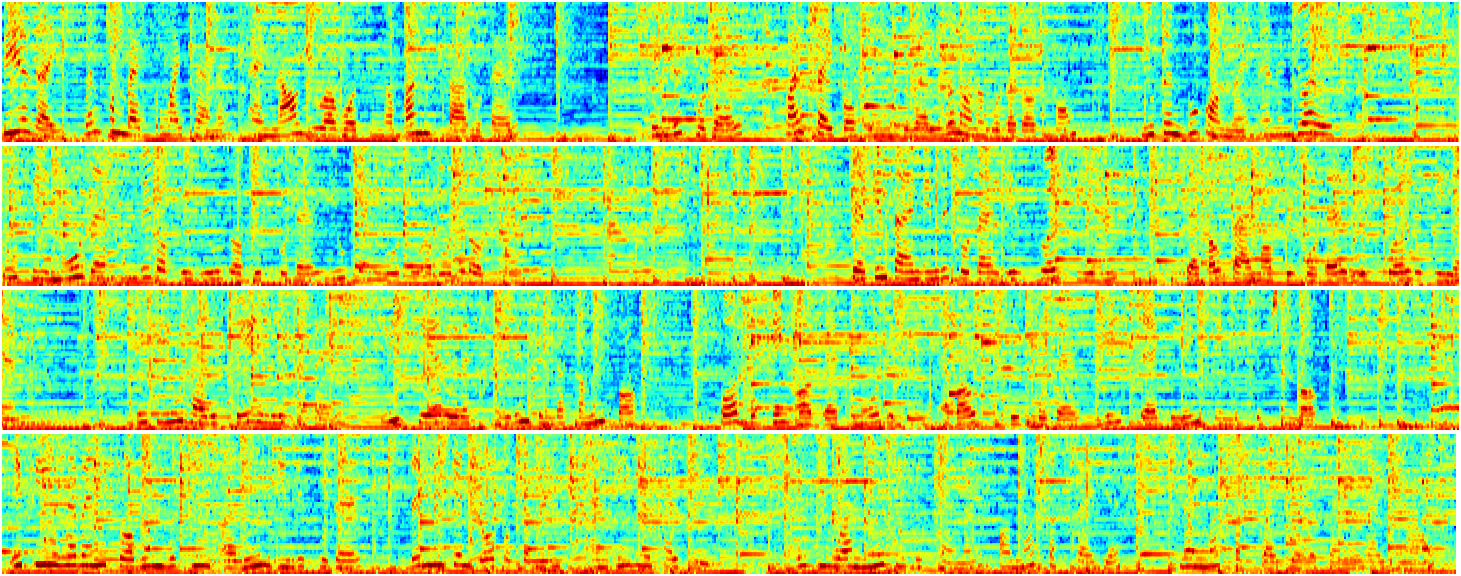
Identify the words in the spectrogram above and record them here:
Dear guys, welcome back to my channel and now you are watching a 1 star hotel. In this hotel, 5 type of room is available on agoda.com. You can book online and enjoy it. To see more than 100 of reviews of this hotel, you can go to agoda.com. Check-in time in this hotel is 12 pm. Check-out time of this hotel is 12 pm. If you have stayed in this hotel, please share your experience in the comment box. For booking or get more details about this hotel, please check link in description box. If you have any problem booking a room in this hotel, then you can drop a comment and we will help you. If you are new to this channel or not subscribed yet, then must subscribe to our channel right now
